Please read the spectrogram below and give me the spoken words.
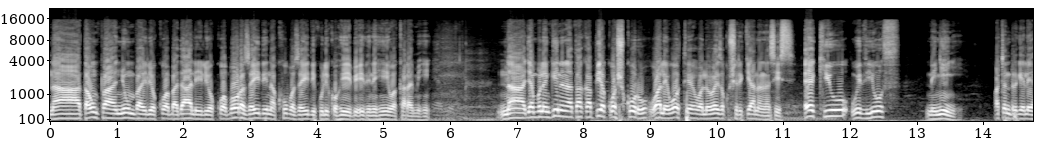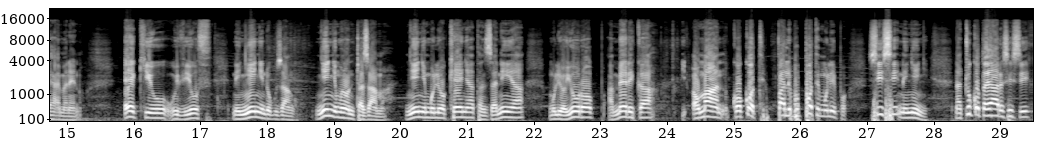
na atampa nyumba iliyokuwa badali iliyokuwa bora zaidi na kubwa zaidi kuliko hii biidhnihi wa karamihi. Na jambo lingine nataka pia kuwashukuru wale wote walioweza kushirikiana na sisi. AQ with youth ni nyinyi, Acha nirejelee haya maneno. AQ with youth ni nyinyi ndugu zangu, nyinyi mnaonitazama, nyinyi mulio Kenya, Tanzania, mulio Europe, Amerika, Oman, kokote pale popote mulipo, sisi ni nyinyi, na tuko tayari sisi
